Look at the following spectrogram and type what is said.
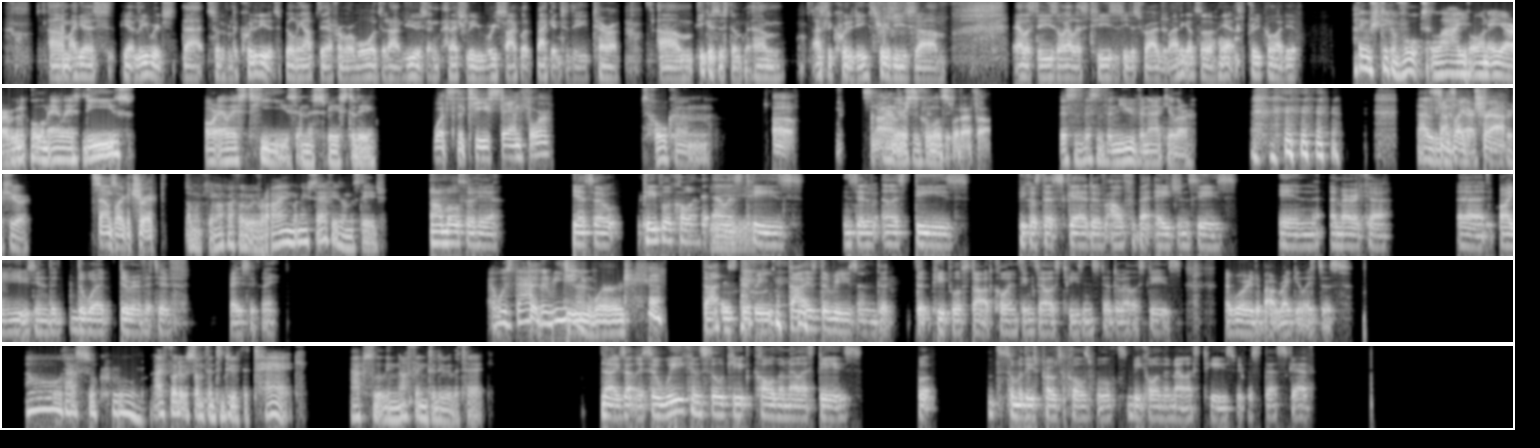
um, I guess, yeah, leverage that sort of liquidity that's building up there from rewards that aren't used, and, and actually recycle it back into the Terra um, ecosystem um, as liquidity through these um, LSDs or LSTs, as he described them. I think that's a yeah, it's a pretty cool idea. I think we should take a vote live on air. Are We're going to call them LSDs or LSTs in this space today. What's the T stand for? Token. Oh, it's not Apparently near as cool as what I thought. This is this is the new vernacular. that sounds like a trap for sure. Sounds like a trick. Someone came up. I thought it was Ryan, but now Cephii's on the stage. I'm also here. Yeah, so people are calling it LSTs instead of LSDs because they're scared of alphabet agencies in America uh, by using the, the word derivative, basically. Was that the, the reason? D word. that is the re- that is the reason that that people have started calling things LSTs instead of LSDs. They're worried about regulators. Oh, that's so cool. I thought it was something to do with the tech. Absolutely nothing to do with the tech. No, exactly. So we can still keep call them LSDs, but some of these protocols will be calling them LSTs because they're scared.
